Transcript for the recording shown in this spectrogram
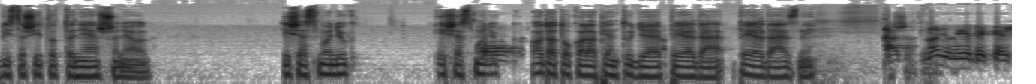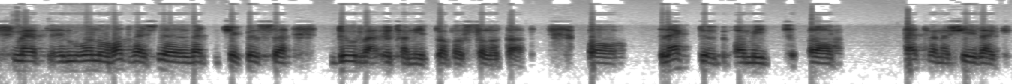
biztosított a nyersanyag? És ezt mondjuk, és ezt mondjuk adatok alapján tudja-e példá, példázni? Hát esetleg. nagyon érdekes, mert mondom, hadd vetítsek össze durván 50 év tapasztalatát. A legtöbb, amit a 70-es évek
